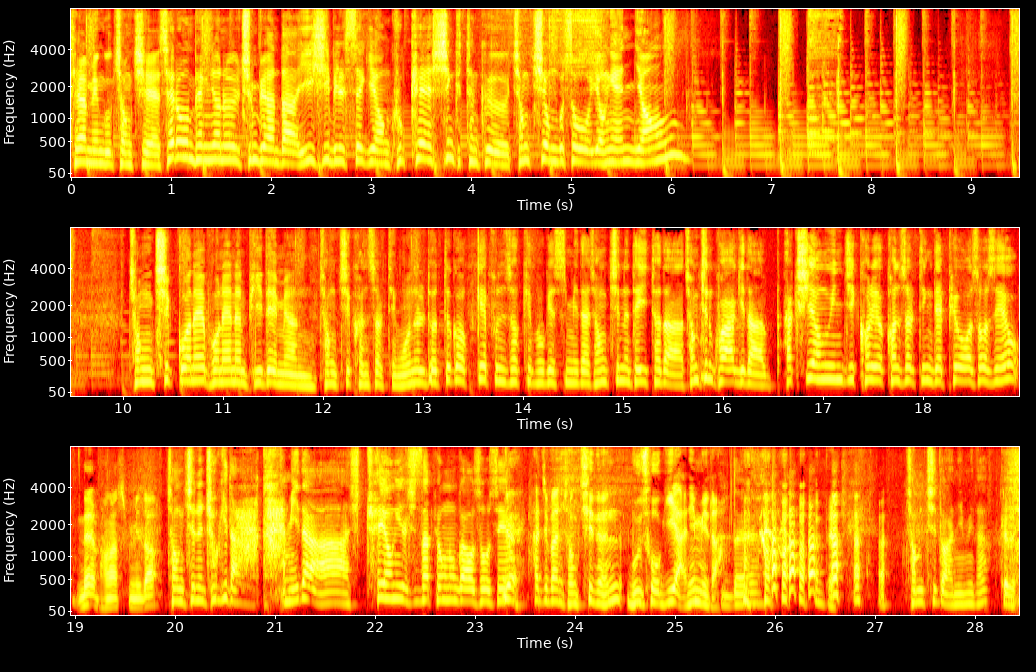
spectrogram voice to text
대한민국 정치의 새로운 100년을 준비한다. 21세기형 국회 싱크탱크 정치연구소 영앤영. 정치권에 보내는 비대면 정치 컨설팅 오늘도 뜨겁게 분석해 보겠습니다. 정치는 데이터다. 정치는 과학이다. 박시영 윈지코리아 컨설팅 대표 어서 오세요. 네, 반갑습니다. 정치는 촉이다. 감이다. 최영일 시사평론가 어서 오세요. 네, 하지만 정치는 무속이 아닙니다. 네. 네. 정치도 아닙니다. 그렇죠.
